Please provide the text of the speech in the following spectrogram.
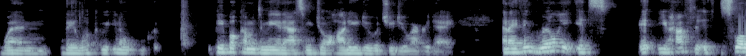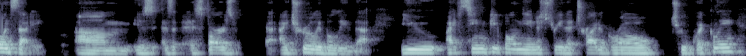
when they look, you know, people come to me and ask me, Joel, how do you do what you do every day? And I think really it's it, you have to it's slow and steady um, is as, as far as I truly believe that you I've seen people in the industry that try to grow too quickly,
